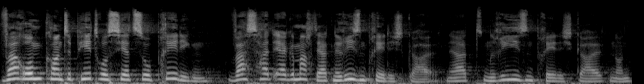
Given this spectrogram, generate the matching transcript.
Warum konnte Petrus jetzt so predigen? Was hat er gemacht? Er hat eine Riesenpredigt gehalten. Er hat eine Riesenpredigt gehalten und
